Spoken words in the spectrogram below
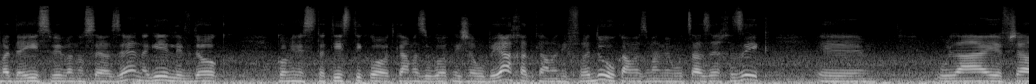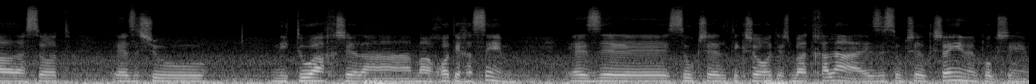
מדעי סביב הנושא הזה? נגיד לבדוק כל מיני סטטיסטיקות, כמה זוגות נשארו ביחד, כמה נפרדו, כמה זמן ממוצע זה החזיק. אה, אולי אפשר לעשות איזשהו ניתוח של המערכות יחסים, איזה סוג של תקשורת יש בהתחלה, איזה סוג של קשיים הם פוגשים,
